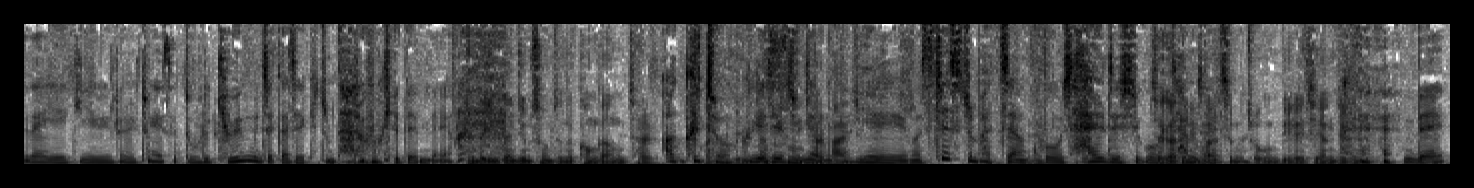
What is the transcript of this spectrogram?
의 얘기를 통해서 또 우리 교육 문제까지 이렇게 좀 다뤄보게 됐네요. 근데 일단 지금 수험생들 건강 잘. 아, 그렇죠. 그게 제일 중요합니다. 예, 뭐 스트레스 좀 받지 네. 않고 잘 드시고. 제가 드린 말씀은 조금 미래지향적인. 네.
